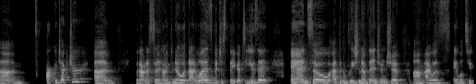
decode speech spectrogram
um, architecture um, without necessarily having to know what that was, but just they got to use it. And so at the completion of the internship, um, I was able to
